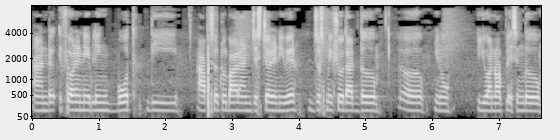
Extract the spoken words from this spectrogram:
and if you are enabling both the app circle bar and gesture anywhere just make sure that the uh, you know you are not placing the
